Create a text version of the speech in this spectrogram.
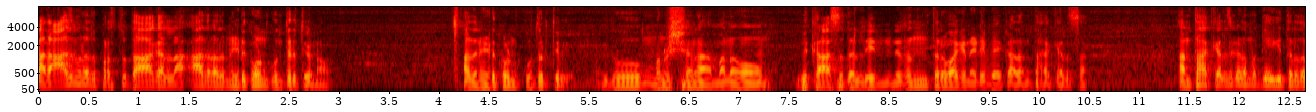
ಅದಾದಮೇಲೆ ಅದು ಪ್ರಸ್ತುತ ಆಗಲ್ಲ, ಆದರೆ ಅದನ್ನು ಹಿಡ್ಕೊಂಡು ಕುಂತಿರ್ತೀವಿ ನಾವು. ಅದನ್ನು ಹಿಡ್ಕೊಂಡು ಕೂತಿರ್ತೀವಿ. ಇದು ಮನುಷ್ಯನ ಮನೋ ವಿಕಾಸದಲ್ಲಿ ನಿರಂತರವಾಗಿ ನಡಿಬೇಕಾದಂತಹ ಕೆಲಸ. ಅಂತಹ ಕೆಲಸಗಳ ಮಧ್ಯೆ ಈ ಥರದ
